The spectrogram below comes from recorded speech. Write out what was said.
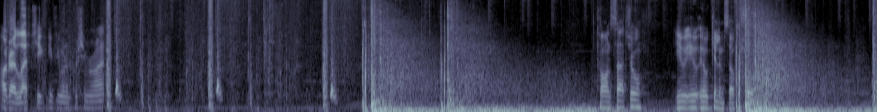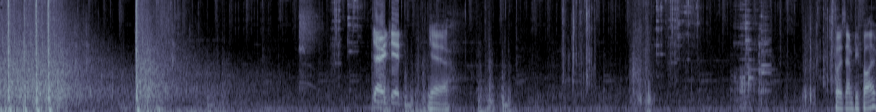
I'll go left if you want to push him right. Come on, Satchel. He, he'll, he'll kill himself for sure. Yeah, he did. Yeah. His MP5.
